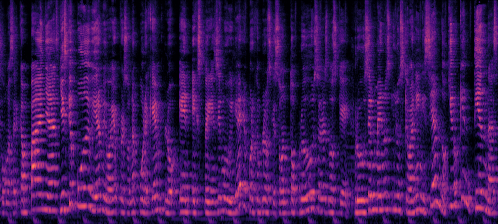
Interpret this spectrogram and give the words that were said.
cómo hacer campañas. Y es que puedo dividir a mi buyer persona, por ejemplo, en experiencia inmobiliaria, por ejemplo, los que son top producers, los que producen menos y los que van iniciando. Quiero que entiendas,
